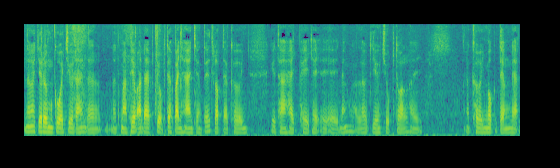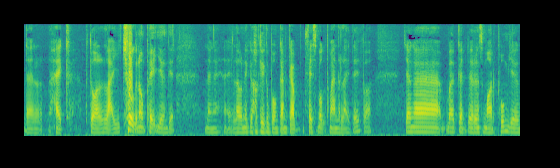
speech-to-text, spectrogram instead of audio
ហ្នឹងជារឿងមិនគួរឲ្យជឿដែរដែលអាត្មាភាពអត់ដែលជួបផ្ទះបញ្ហាអញ្ចឹងទេធ្លាប់តែឃើញគេថា hack page ហើយអីអីហ្នឹងឥឡូវយើងជួបផ្ទាល់ហើយឃើញមុខទាំងអ្នកដែល hack ផ្ទាល់ live ចូលក្នុង page យើងទៀតហ្នឹងហើយហើយឥឡូវនេះក៏គេកំពុងកាន់កាប់ Facebook អាត្មានៅឡើយទេបាទចឹងបើគិតរឿងសមរភូមិយើង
